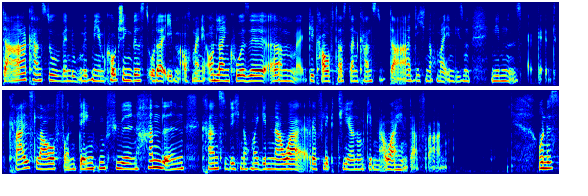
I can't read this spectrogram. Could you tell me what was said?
da kannst du, wenn du mit mir im Coaching bist oder eben auch meine Online-Kurse ähm, gekauft hast, dann kannst du da dich nochmal in diesem, in diesem Kreislauf von Denken, Fühlen, Handeln, kannst du dich nochmal genauer reflektieren und genauer hinterfragen. Und das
